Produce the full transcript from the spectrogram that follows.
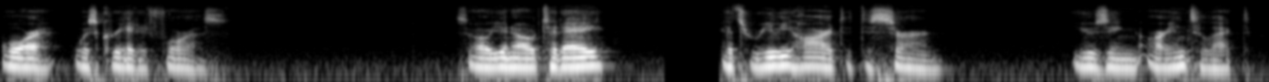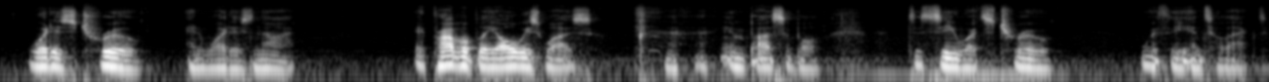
or was created for us. So, you know, today it's really hard to discern using our intellect what is true and what is not. It probably always was impossible to see what's true with the intellect.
